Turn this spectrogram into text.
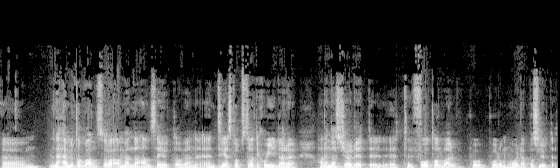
Um, när Hamilton vann så använde han sig av en, en trestoppstrategi där han endast körde ett, ett fåtal varv på, på de hårda på slutet.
